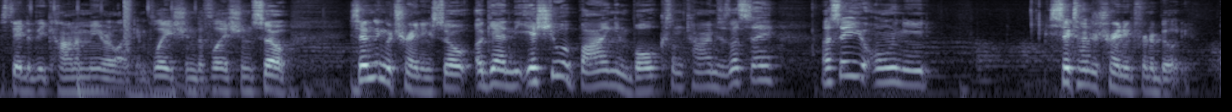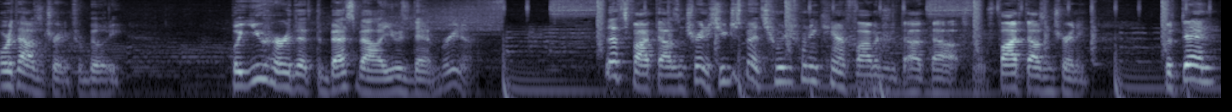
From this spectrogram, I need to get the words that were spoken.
state of the economy or like inflation, deflation. So same thing with training. So again, the issue with buying in bulk sometimes is let's say, let's say you only need 600 training for an ability or 1,000 training for ability. But you heard that the best value is Dan Marino. So that's 5,000 training. So you just spent 220k on 500,000, 5,000 training. But then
